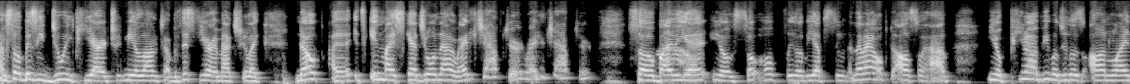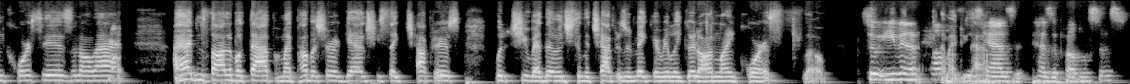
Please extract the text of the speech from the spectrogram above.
I'm so busy doing PR. It took me a long time. But this year, I'm actually like, nope, I, it's in my schedule now. Write a chapter, write a chapter. So by the end, you know, so hopefully it'll be up soon. And then I hope to also have, you know, you know how people do those online courses and all that. I hadn't thought about that, but my publisher again, she's like chapters. When she read them, and she said the chapters would make a really good online course. So, so even a publicist has has a publicist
